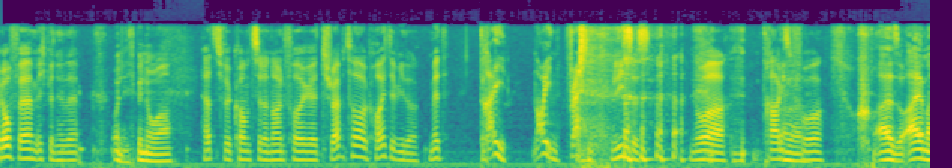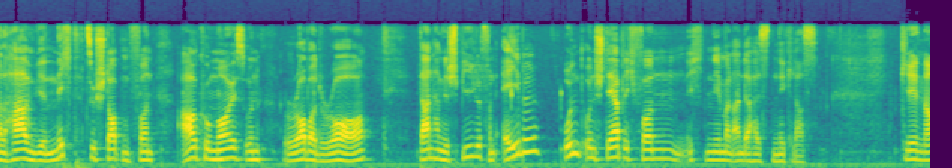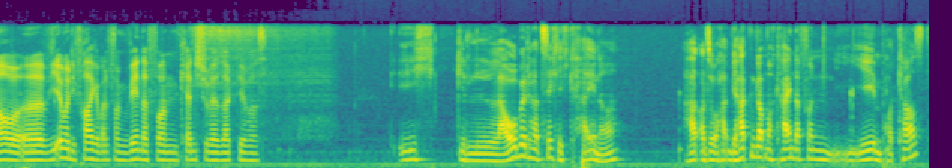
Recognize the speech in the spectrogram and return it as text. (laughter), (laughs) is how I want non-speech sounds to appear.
Yo Fam, ich bin Hille. Und ich bin Noah. Herzlich willkommen zu der neuen Folge Trap Talk. Heute wieder mit drei neuen, freshen Releases. (laughs) Noah, tragen Sie Äh. vor. Also, einmal haben wir nicht zu stoppen von Arco Mois und Robert Raw. Dann haben wir Spiegel von Abel und Unsterblich von, ich nehme mal an, der heißt Niklas. Genau, äh, wie immer die Frage am Anfang, wen davon kennst du, wer sagt dir was? Ich glaube tatsächlich keiner. Hat, also, wir hatten, glaube ich, noch keinen davon je im Podcast.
